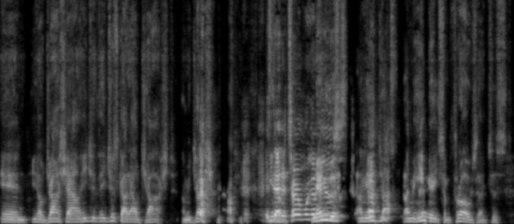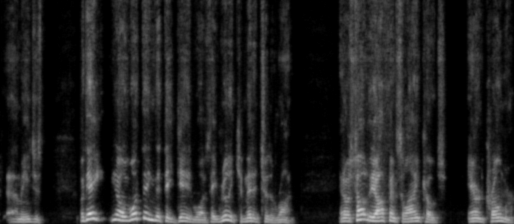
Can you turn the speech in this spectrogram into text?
and you know, Josh Allen, just, they just got out joshed. I mean, Josh is that know, a term we're going to use? The, I mean, he just, I mean, he made some throws that just, I mean, he just, but they, you know, one thing that they did was they really committed to the run, and I was talking to the offensive line coach Aaron Kromer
